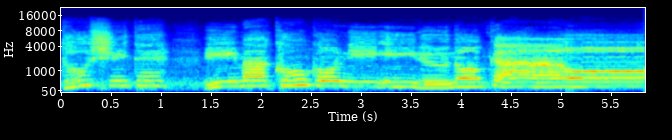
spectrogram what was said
どうして今ここにいるのかを。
